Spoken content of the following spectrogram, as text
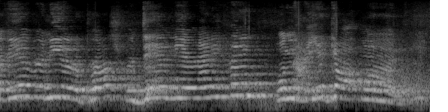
Have you ever needed a brush for damn near anything? Well, now you got one.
